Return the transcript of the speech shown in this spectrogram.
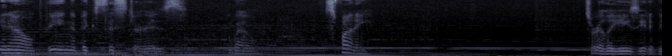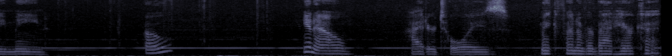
You know, being a big sister is, well, it's funny. It's really easy to be mean. Oh? You know, hide her toys, make fun of her bad haircut,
